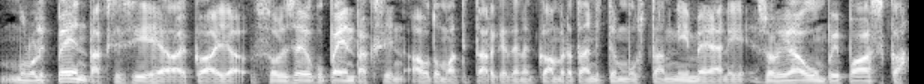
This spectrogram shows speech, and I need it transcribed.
mulla oli Pentaksi siihen aikaan ja se oli se joku Pentaxin automaattitarkentinen kamera, tai nyt en muista nimeä, niin se oli ihan umpi paska.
